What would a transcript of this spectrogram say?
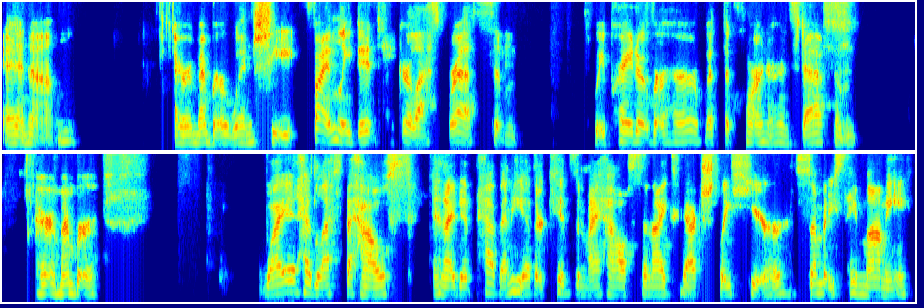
And um, I remember when she finally did take her last breaths and we prayed over her with the coroner and stuff. And I remember Wyatt had left the house and I didn't have any other kids in my house. And I could actually hear somebody say, Mommy.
